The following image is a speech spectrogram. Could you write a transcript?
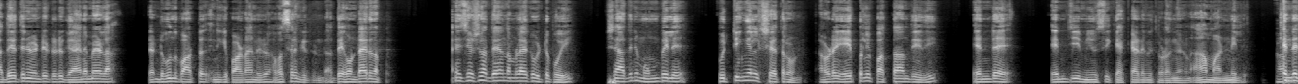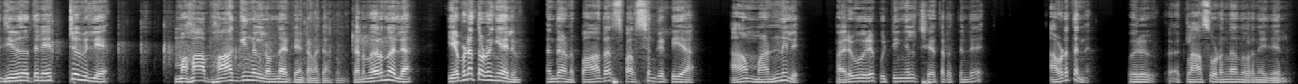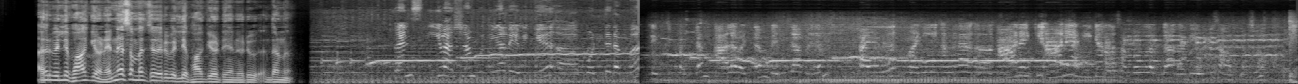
അദ്ദേഹത്തിന് വേണ്ടിയിട്ടൊരു ഗാനമേള രണ്ട് മൂന്ന് പാട്ട് എനിക്ക് പാടാനൊരു അവസരം കിട്ടിയിട്ടുണ്ട്. അദ്ദേഹം ഉണ്ടായിരുന്നപ്പോൾ. അതിനുശേഷം അദ്ദേഹം നമ്മളെയൊക്കെ വിട്ടുപോയി. പക്ഷെ അതിന് മുമ്പിൽ കുറ്റിങ്ങൽ ക്ഷേത്രമുണ്ട്. അവിടെ ഏപ്രിൽ പത്താം തീയതി എന്റെ എം ജി മ്യൂസിക് അക്കാഡമി തുടങ്ങുകയാണ് ആ മണ്ണിൽ എന്റെ ജീവിതത്തിലെ ഏറ്റവും വലിയ മഹാഭാഗ്യങ്ങളിലൊന്നായിട്ട് ഞാൻ കണക്കാക്കുന്നു. കാരണം വേറൊന്നുമല്ല എവിടെ തുടങ്ങിയാലും എന്താണ് പാദർ സ്പർശം കിട്ടിയ ആ മണ്ണിൽ പരവൂര് പുറ്റിങ്ങൽ ക്ഷേത്രത്തിന്റെ അവിടെ തന്നെ ഒരു ക്ലാസ് തുടങ്ങുക എന്ന് പറഞ്ഞു കഴിഞ്ഞാൽ അതൊരു വലിയ ഭാഗ്യമാണ്. എന്നെ സംബന്ധിച്ച് ഒരു വലിയ ഭാഗ്യമായിട്ട് ഞാൻ ഒരു എന്താണ് ആനയ്ക്ക് ആനയെ അണിയിക്കാനുള്ള സംഭവങ്ങളൊക്കെ ദേവിക്ക് സമർപ്പിച്ചു.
